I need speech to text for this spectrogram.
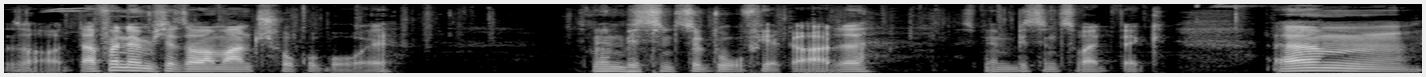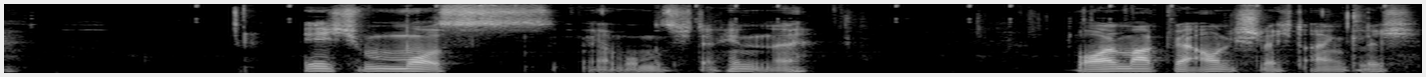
So, dafür nehme ich jetzt aber mal ein Schokoboy. Ist mir ein bisschen zu doof hier gerade. Ist mir ein bisschen zu weit weg. Ähm, ich muss. Ja, wo muss ich denn hin? Ne? Walmart wäre auch nicht schlecht eigentlich.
